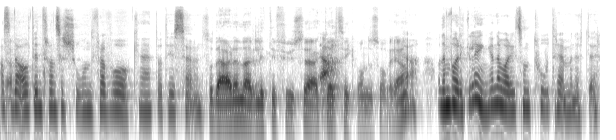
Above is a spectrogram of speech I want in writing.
Altså ja. Det er alltid en transisjon fra våkenhet og til søvn. Så det er den der litt diffuse? Jeg er ikke ja. helt sikker på om du sover? Ja. ja. Og Den varer ikke lenge, den varer sånn to-tre minutter.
